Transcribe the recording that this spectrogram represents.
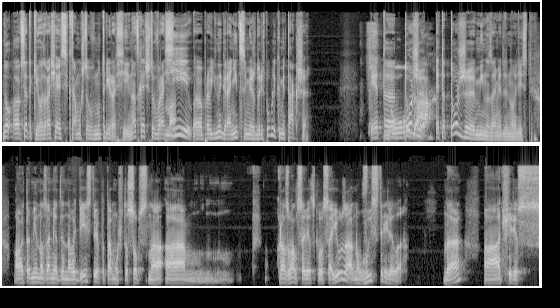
Ну, все-таки, возвращаясь к тому, что внутри России, надо сказать, что в России Но. Проведены границы между республиками также. Это, ну, тоже, да. это тоже мина замедленного действия? А это мина замедленного действия, потому что, собственно, развал Советского Союза, оно выстрелило да, а, через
